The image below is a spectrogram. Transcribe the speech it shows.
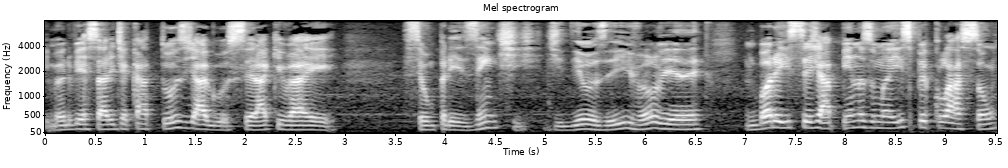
E meu aniversário é dia 14 de agosto. Será que vai ser um presente de Deus aí? Vamos ver, né? Embora isso seja apenas uma especulação,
